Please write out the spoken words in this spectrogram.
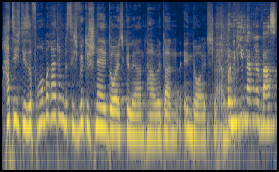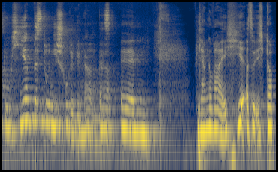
hatte ich diese Vorbereitung, dass ich wirklich schnell Deutsch gelernt habe, dann in Deutschland. Und wie lange warst du hier, bis du in die Schule gegangen bist? Ja, ähm, wie lange war ich hier? Also ich glaube,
